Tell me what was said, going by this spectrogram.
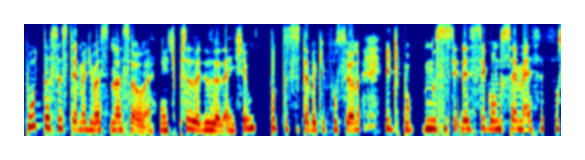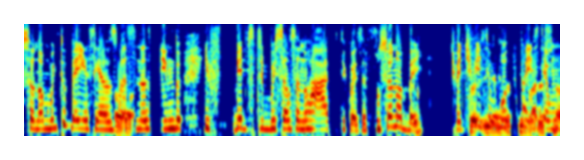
puta sistema de vacinação, né? A gente precisa dizer, né? A gente tem um puta sistema que funciona. E, tipo, no, se- nesse segundo semestre funcionou muito bem, assim, as Ó. vacinas vindo e, e a distribuição sendo rápida e coisa. Funcionou bem. Tipo, é difícil um outro país ter um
